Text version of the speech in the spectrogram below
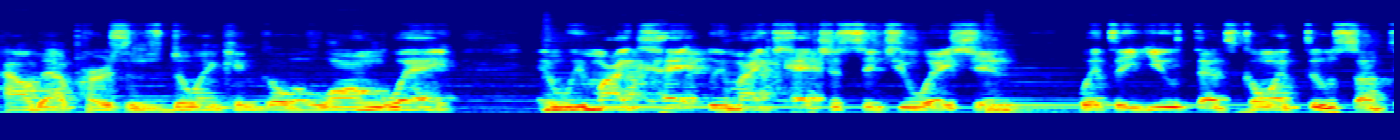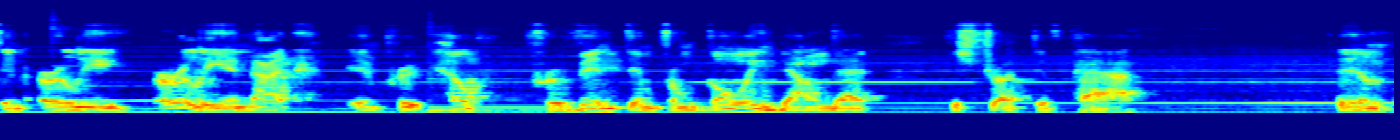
how that person's doing can go a long way and we might ca- we might catch a situation with a youth that's going through something early early and not and pre- help prevent them from going down that destructive path. Um,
